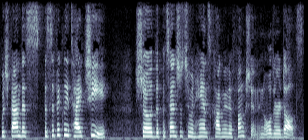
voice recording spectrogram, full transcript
which found that specifically Tai Chi showed the potential to enhance cognitive function in older adults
